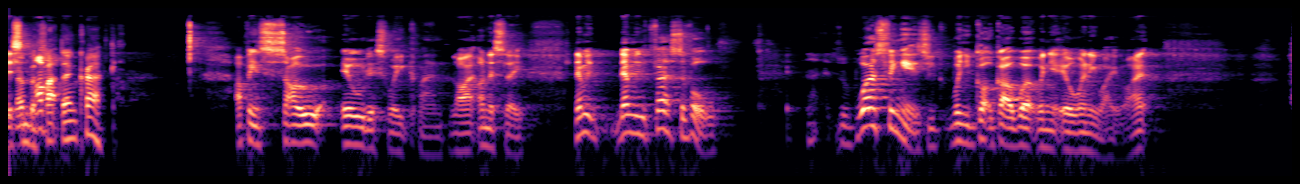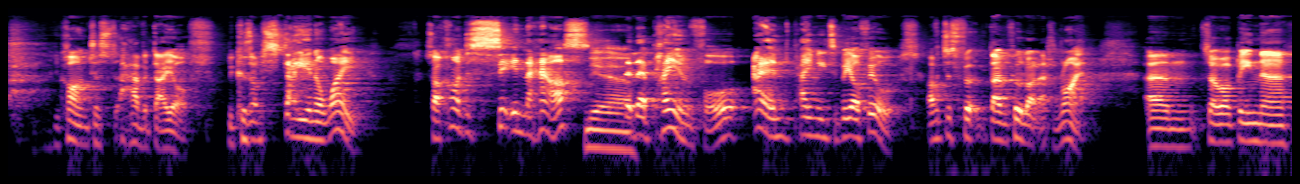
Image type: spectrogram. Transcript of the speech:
listen, Remember, I've- fat don't crack. I've been so ill this week, man. Like honestly, let me let me first of all, the worst thing is you, when you've got to go to work when you're ill anyway, right? You can't just have a day off because I'm staying away, so I can't just sit in the house Yeah. that they're paying for and pay me to be off ill. I just feel, don't feel like that's right. Um, so I've been uh,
